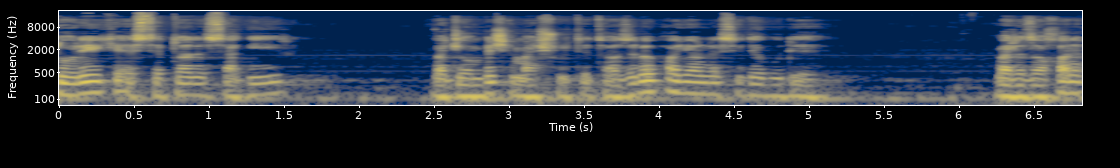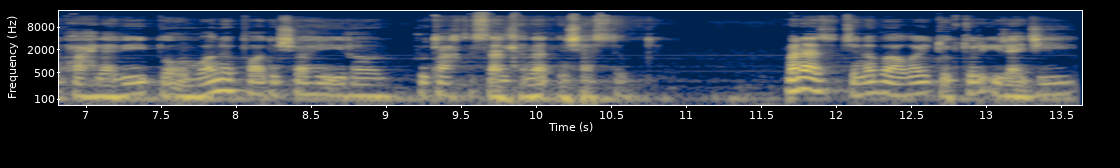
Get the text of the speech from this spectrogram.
دوره‌ای که استبداد صغیر و جنبش مشروطه تازه به پایان رسیده بوده و رضاخان پهلوی به عنوان پادشاه ایران رو تخت سلطنت نشسته بوده. من از جناب آقای دکتر ایرجی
